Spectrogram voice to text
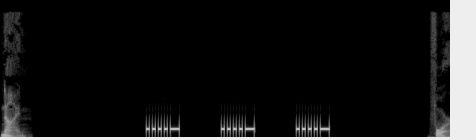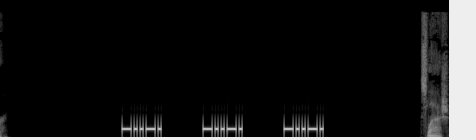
nine four slash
